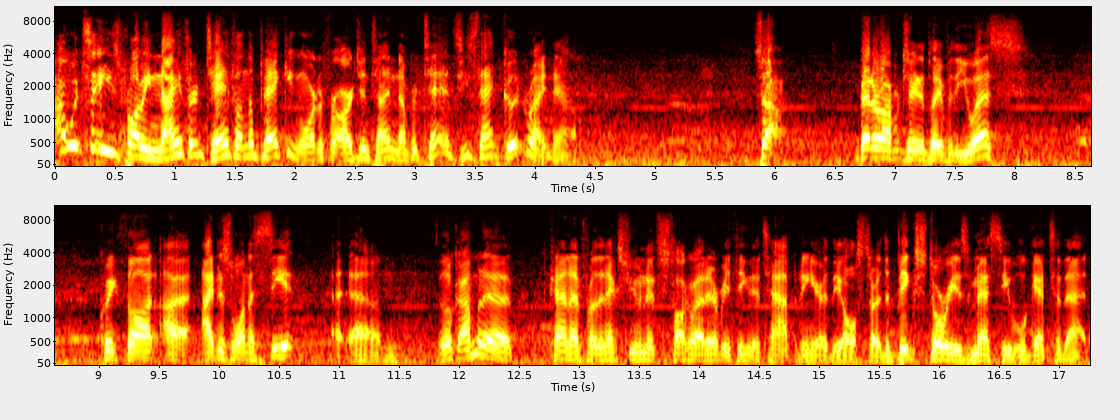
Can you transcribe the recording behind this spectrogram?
I would say he's probably ninth or tenth on the pecking order for Argentine number 10s. He's that good right now. So, better opportunity to play for the U.S. Quick thought. I, I just want to see it. Um, look, I'm going to kind of, for the next few minutes, talk about everything that's happening here at the All Star. The big story is Messi. We'll get to that.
